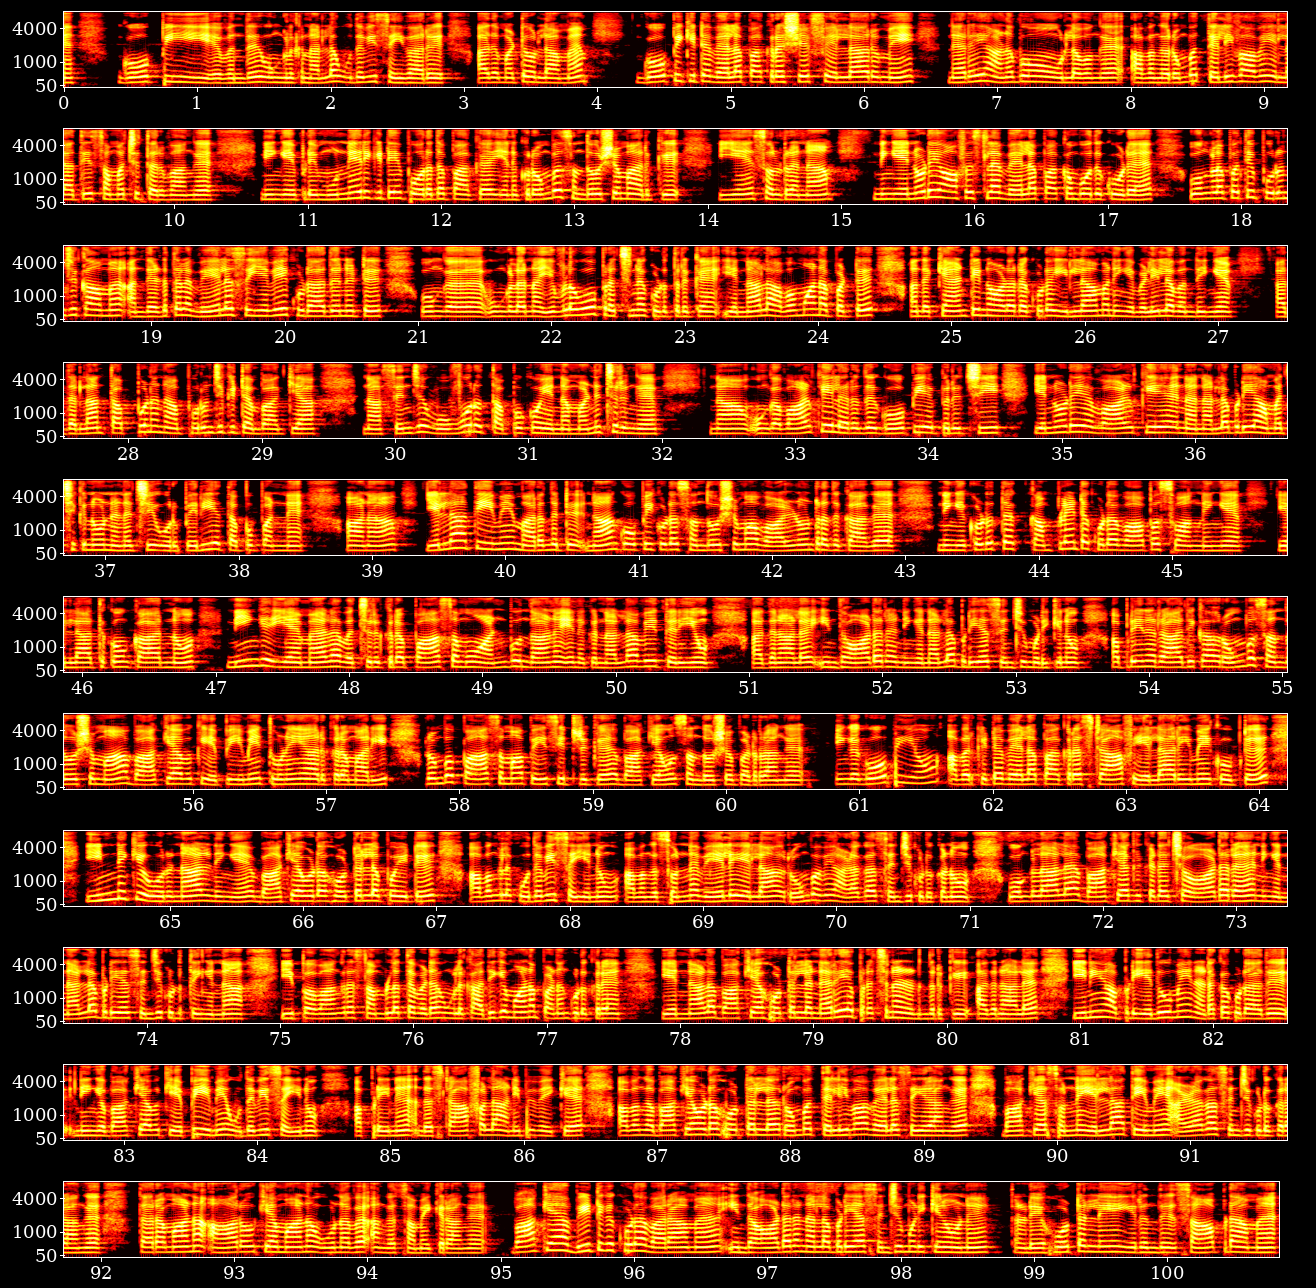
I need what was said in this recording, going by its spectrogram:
கோபி வந்து உங்களுக்கு நல்லா உதவி செய்வார். அது மட்டும் இல்லாமல் கோபி கிட்ட வேலை பார்க்குற ஷெஃப் எல்லாருமே நிறைய அனுபவம் உள்ளவங்க. அவங்க ரொம்ப தெளிவாகவே எல்லாத்தையும் சமைச்சு தருவாங்க. நீங்கள் இப்படி முன்னேறிக்கிட்டே போகிறத பார்க்க எனக்கு ரொம்ப சந்தோஷமாக இருக்குது ஏன் சொல்கிறேன்னா நீங்கள் என்னுடைய ஆஃபீஸில் வேலை பார்க்கும்போது கூட உங்களை பற்றி புரிஞ்சுக்காமல் அந்த இடத்துல வேலை செய்யவே கூடாதுன்னுட்டு உங்கள் உங்களை நான் எவ்வளவோ பிரச்சனை கொடுத்துருக்கேன். என்னால் அவமானப்பட்டு அந்த கேன்டீன் ஆர்டரை கூட இல்லாமல் நீங்கள் வெளியில் வந்தீங்க. அதெல்லாம் தப்புன்னு நான் புரிஞ்சுக்கிட்டேன் பாக்கியா நான் செஞ்ச ஒவ்வொரு தப்புக்கும் என்னை மன்னிச்சிருங்க. நான் உங்கள் வாழ்க்கையிலேருந்து கோபியை பிரித்து என்னுடைய வாழ்க்கையை நான் நல்லபடியாக அமைச்சிக்கணும்னு நினச்சி ஒரு பெரிய தப்பு பண்ணேன். ஆனால் எல்லாத்தையுமே மறந்துட்டு நான் கோபி கூட சந்தோஷமாக வாழணுன்றதுக்காக நீங்கள் கொடுத்த கம்ப்ளைண்ட்டை கூட வாபஸ் வாங்கினீங்க. எல்லாத்துக்கும் காரணம் நீங்கள் என் மேலே வச்சுருக்கிற பாசமும் அன்பும் தானே எனக்கு நல்லாவே தெரியும். அதனால் இந்த ஆர்டரை நீங்கள் நல்லபடியாக செஞ்சு முடிக்கணும் அப்படின்னு ராதிகா ரொம்ப சந்தோஷமாக பாக்கியாவுக்கு எப்பயுமே துணையாக இருக்கிற மாதிரி ரொம்ப பாசமாக பேசிகிட்டு இருக்க பாக்கியாவும் சந்தோஷப்படுறாங்க. இங்கே கோபியும் அவர்கிட்ட வேலை பார்க்குற ஸ்டாஃப் எல்லாரையுமே கூப்பிட்டு இன்றைக்கி ஒரு நாள் நீங்கள் பாக்கியாவோட ஹோட்டலில் போயிட்டு அவங்களுக்கு உதவி செய்யணும். அவங்க சொன்ன வேலையெல்லாம் ரொம்பவே அழகாக செஞ்சு கொடுக்கணும். உங்களால் பாக்கியாவுக்கு கிடைச்ச ஆர்டரை நீங்கள் நல்லபடியாக செஞ்சு கொடுத்தீங்கன்னா இப்போ வாங்குகிற சம்பளத்தை விட உங்களுக்கு அதிகமான பணம் கொடுக்குறேன். என்னால் பாக்கியா ஹோட்டலில் நிறைய பிரச்சனை நடந்திருக்கு. அதனால் இனியும் அப்படி எதுவுமே நடக்கக்கூடாது. நீங்கள் பாக்கியாவுக்கு எப்பயுமே உதவி செய்யணும். அப்படின்னு அந்த ஸ்டாஃப் எல்லாம் அனுப்பி வைக்க அவங்க பாக்கியாவோட ஹோட்டலில் ரொம்ப தெளிவாக வேலை செய்கிறாங்க பாக்கியா சொன்ன எல்லாத்தையுமே அழகாக செஞ்சு கொடுக்குறாங்க. தரமான ஆரோக்கியமான உணவை அங்கே சமைக்கிறாங்க. பாக்கியா வீட்டுக்கு கூட வராமல் இந்த ஆர்டரை நல்லபடியாக செஞ்சு முடிக்கணும்னு தன்னுடைய ஹோட்டல்லையே இருந்து சாப்பிடாம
